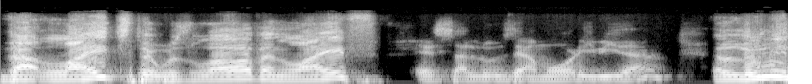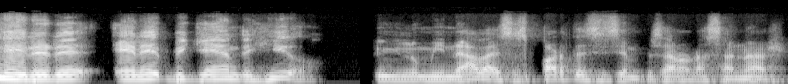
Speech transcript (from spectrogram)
that light that was love and life esa luz de amor y vida, illuminated it and it began to heal. iluminaba esas partes y se empezaron a sanar.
